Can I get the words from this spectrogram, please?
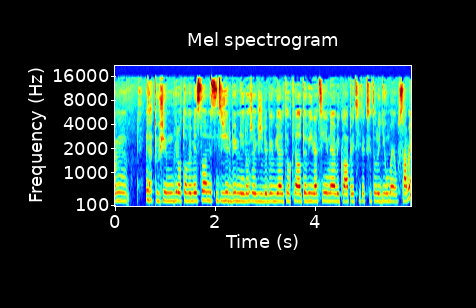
Um, netuším, kdo to vymyslel, myslím si, že kdyby někdo řekl, že kdyby udělali ty okna otevírací jiné vyklápěcí, tak si to lidi umejou sami.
